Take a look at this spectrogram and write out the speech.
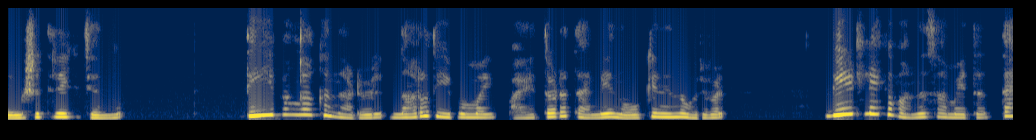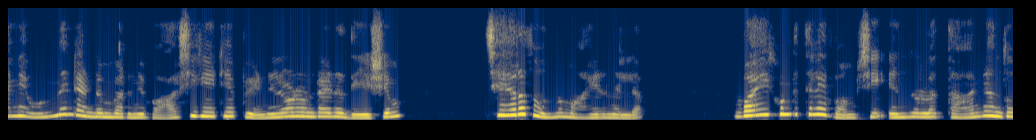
നിമിഷത്തിലേക്ക് ചെന്നു. ദീപങ്ങൾക്ക് നടുവിൽ നറുദീപമായി ഭയത്തോടെ തന്നെ നോക്കി നിന്ന ഒരുവൾ വീട്ടിലേക്ക് വന്ന സമയത്ത് തന്നെ ഒന്നും രണ്ടും പറഞ്ഞ് വാശി കയറ്റിയ പെണ്ണിനോടുണ്ടായിരുന്ന ദേഷ്യം ചെറുതൊന്നുമായിരുന്നില്ല. വൈകുണ്ഠത്തിലെ വംശി എന്നുള്ള താൻ എന്തോ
